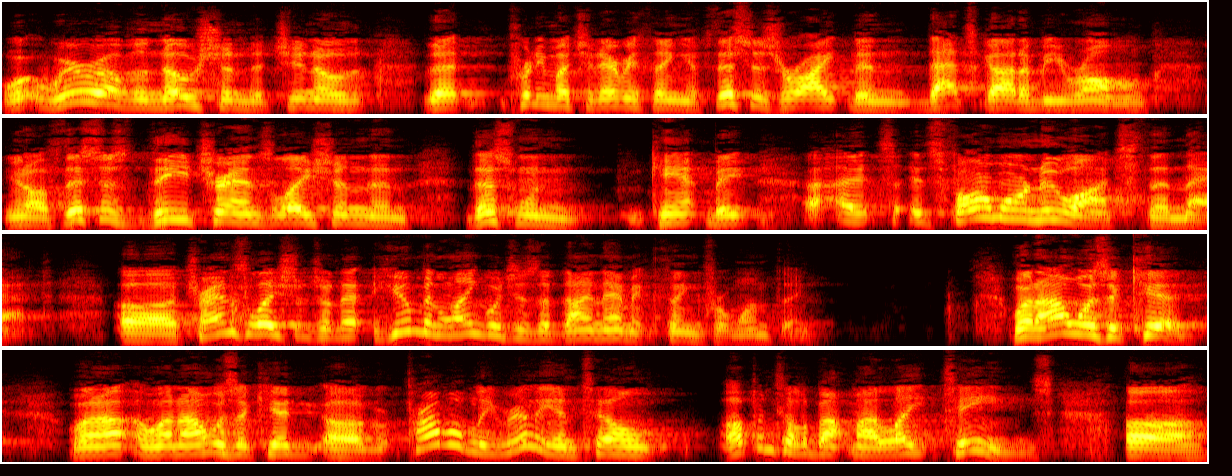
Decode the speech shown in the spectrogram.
we're of the notion that, you know, that pretty much in everything, if this is right, then that's got to be wrong. You know, if this is the translation, then this one can't be. Uh, it's, it's far more nuanced than that. Uh, translations are that, human language is a dynamic thing for one thing. When I was a kid, when I, when I was a kid, uh, probably really until, up until about my late teens, uh,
